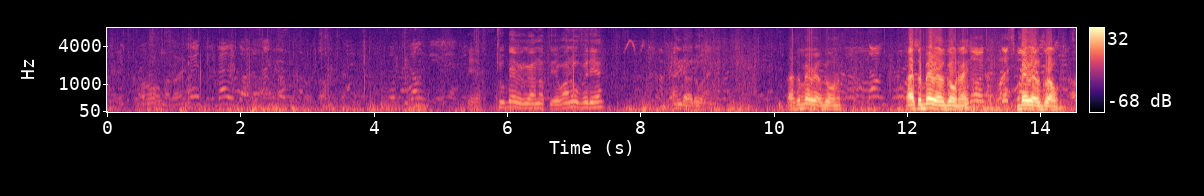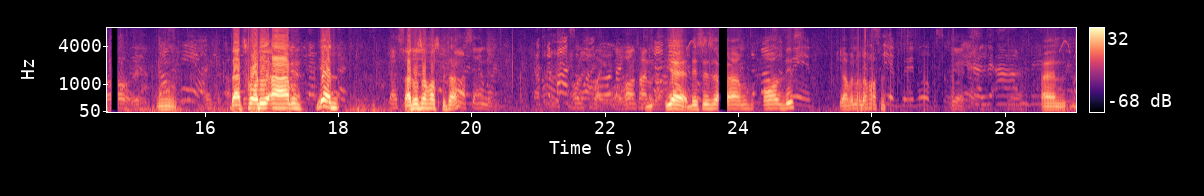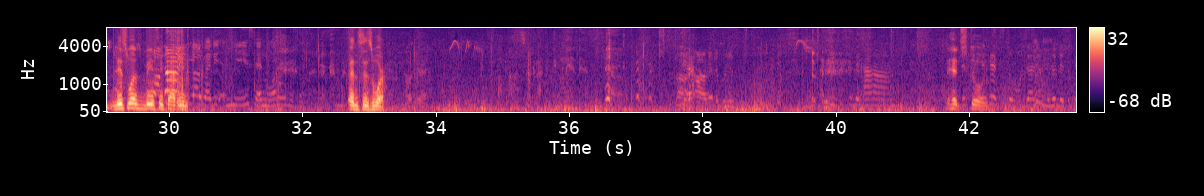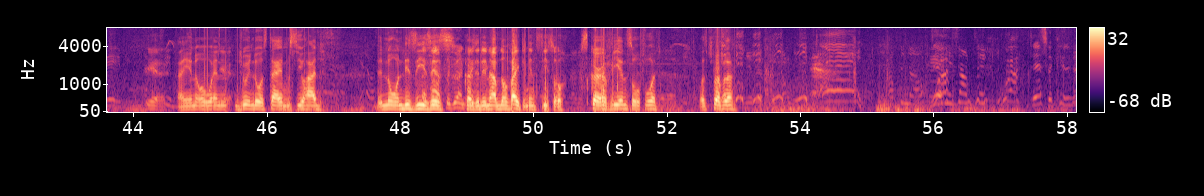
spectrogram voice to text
Going to the belly down now, and so down there, yeah. Yeah, two burial ground up here, one over there and the other one. That's a burial ground. That's a burial ground, right? No, that's Burial ground. Mm. That's for the, um, yeah, that's that was a hospital. Mass and them. That's the master one. A long time ago. Yeah, this is, um, all this. You have another hospital. Slave grave over, so, Yeah. yeah. Tell the, And this was basically He already, he sent one over there. fences were. the, um, The headstone. and then with the little baby. Yeah. And you know, when Yeah. during those times you had the known diseases Master, go and because you didn't have no vitamin C, so scurvy and so forth was prevalent. Have to know. There is something. Just the kid.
